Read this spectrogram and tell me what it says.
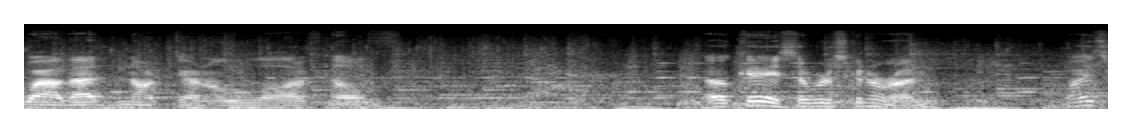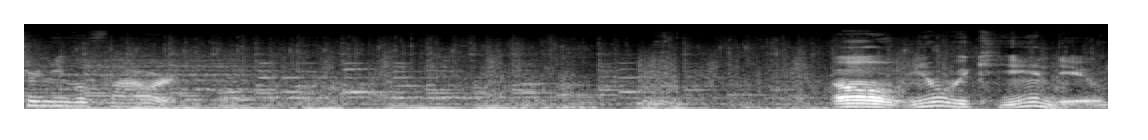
Wow, that knocked down a lot of health. Okay, so we're just gonna run. Why is there an evil flower? Oh, you know what we can do?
